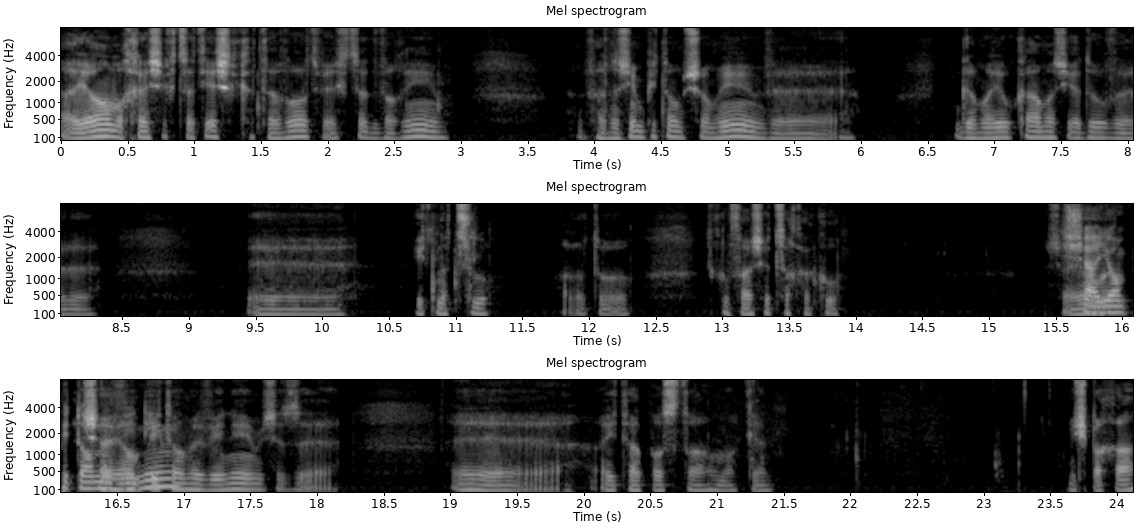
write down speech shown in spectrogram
היום, אחרי שקצת יש כתבות ויש קצת דברים, ואנשים פתאום שומעים, וגם היו כמה שידעו והתנצלו אה, על אותו תקופה שצחקו. שהיום, שהיום פתאום שהיום מבינים? שהיום פתאום מבינים שזה אה, הייתה פוסט-טראומה, כן. משפחה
